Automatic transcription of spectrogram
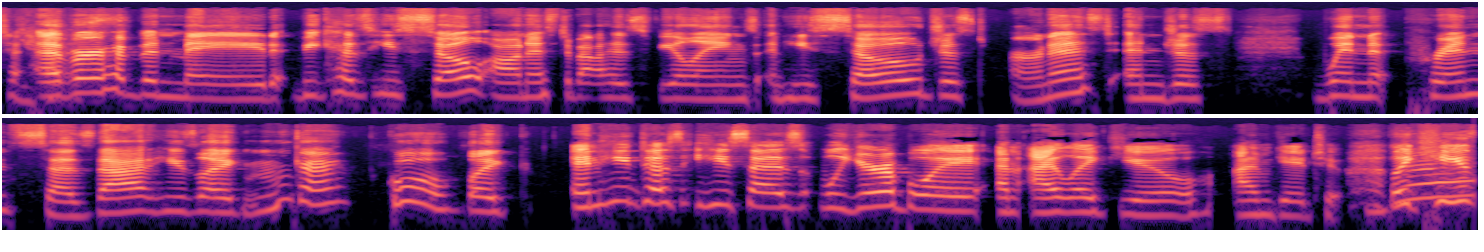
to ever have been made because he's so honest about his feelings and he's so just earnest. And just when Prince says that, he's like, "Mm, okay, cool. Like, and he does he says well you're a boy and i like you i'm gay too. Like he's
